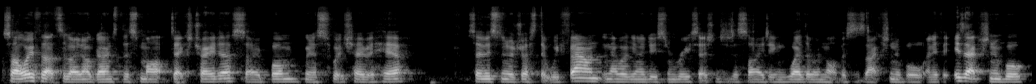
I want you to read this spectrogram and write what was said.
So I'll wait for that to load. I'll go into the smart dex trader. So boom, I'm going to switch over here. So this is an address that we found, and now we're going to do some research into deciding whether or not this is actionable. And if it is actionable,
